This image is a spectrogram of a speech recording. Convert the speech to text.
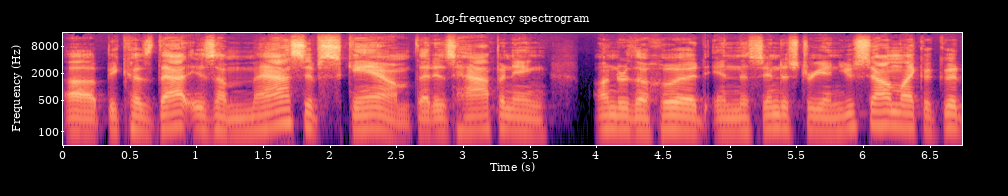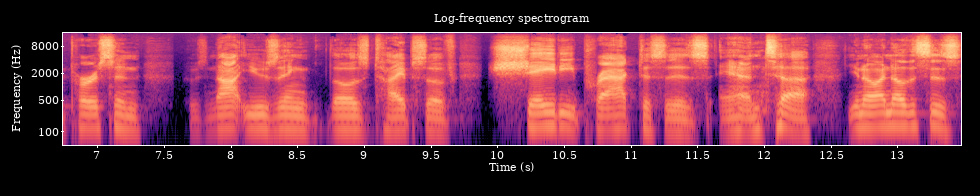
uh, because that is a massive scam that is happening under the hood in this industry. And you sound like a good person who's not using those types of shady practices. And, uh, you know, I know this is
